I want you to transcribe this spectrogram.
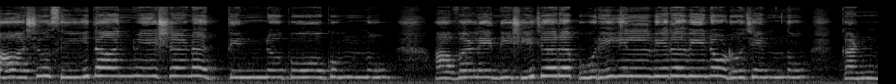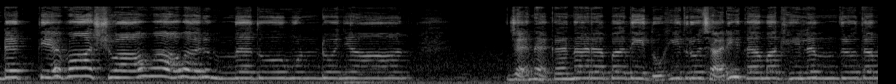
ആശു സീതാന്വേഷണത്തിനു പോകുന്നു. അവളെ നിശിചരപുരിയിൽ വിരവിനോടു ചെന്നു. കണ്ടെത്തിയ വാശ്വാവ വരുന്നതുമുണ്ടു ഞാൻ. ജനക നരപതി ദുഹിതൃചരിതമഖിലം ദ്രുതം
